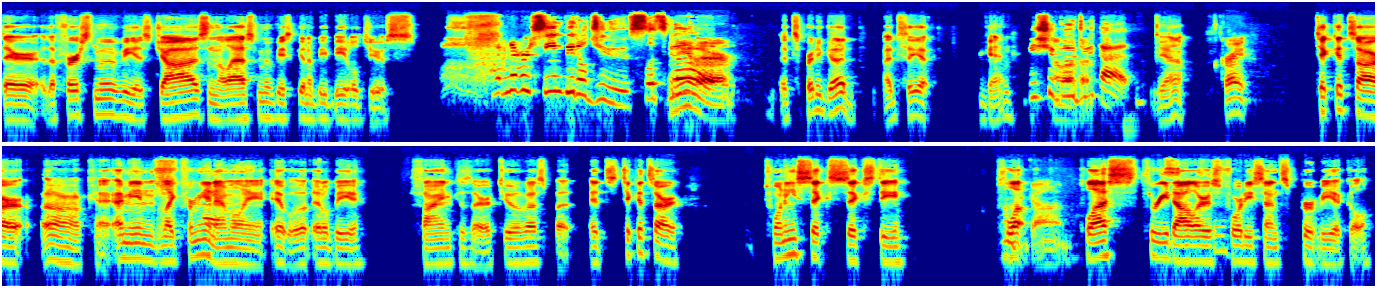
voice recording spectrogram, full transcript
There, the first movie is Jaws, and the last movie is gonna be Beetlejuice. I've never seen Beetlejuice. Let's go. neither. It's pretty good. I'd see it again. We should I go do it. that. Yeah, Great. tickets are oh, okay. I mean, like for me and Emily, it will it'll be fine because there are two of us. But it's tickets are twenty six sixty. Oh my god. plus three dollars forty cents per vehicle.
